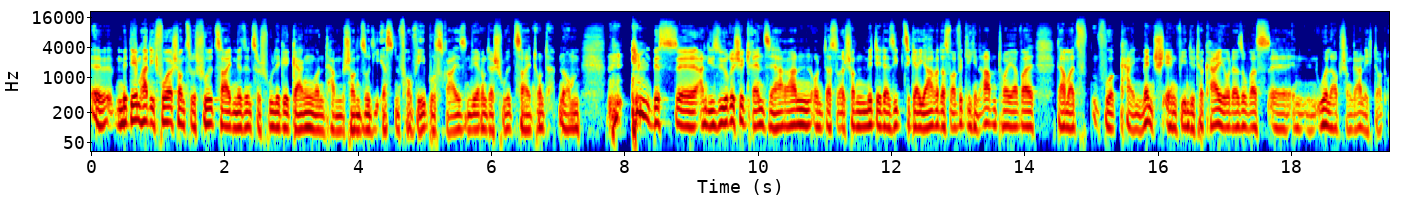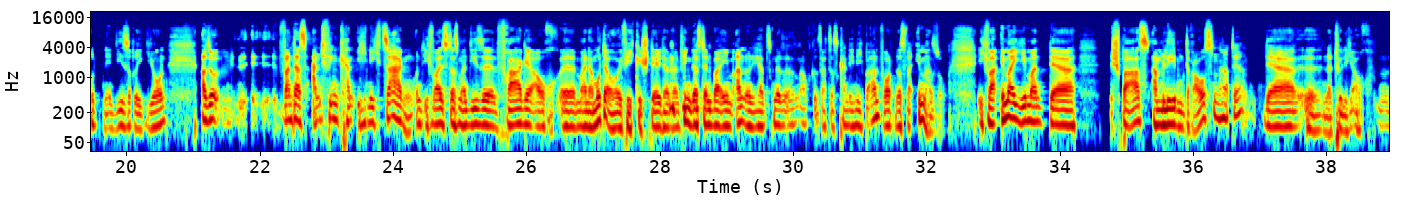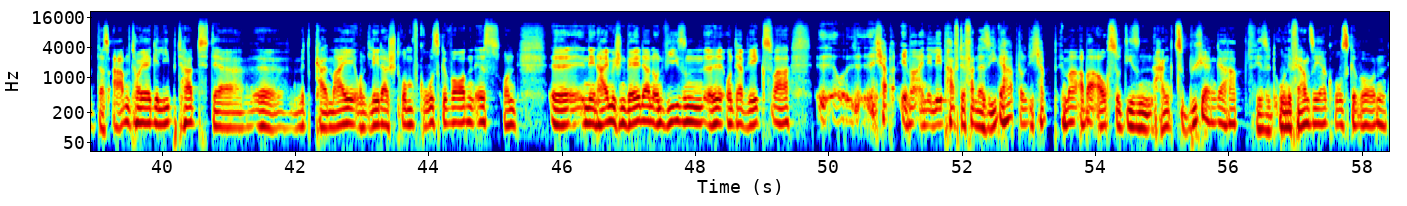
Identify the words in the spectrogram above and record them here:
Äh, mit dem hatte ich vorher schon zur Schulzeit, wir sind zur Schule gegangen und haben schon so die ersten VW-Busreisen während der Schulzeit unternommen, bis äh, an die syrische Grenze heran. Und das war schon Mitte der 70er Jahre, das war wirklich ein Abenteuer, weil damals fuhr kein Mensch irgendwie in die Türkei oder sowas äh, in, in Urlaub, schon gar nicht dort unten in diese Region. Also wann das anfing, kann ich nicht sagen. Und ich weiß, dass man diese Frage auch äh, meiner Mutter häufig gestellt hat. Dann fing das denn bei ihm an und ich hatte mir auch gesagt, das kann ich nicht beantworten. Das war immer so. Ich war immer jemand, der Spaß am Leben draußen hatte, der äh, natürlich auch das Abenteuer geliebt hat, der äh, mit Kalmai und Lederstrumpf groß geworden ist und äh, in den heimischen Wäldern und Wiesen äh, unterwegs war. Äh, ich habe immer eine lebhafte Fantasie gehabt und ich habe immer aber auch so diesen Hang zu Büchern gehabt. Wir sind ohne Fernseher groß geworden,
